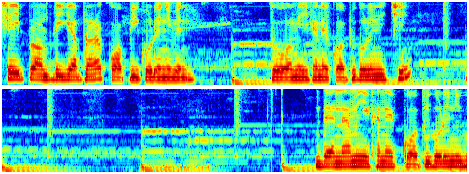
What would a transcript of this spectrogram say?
সেই প্রম্পটিকে আপনারা কপি করে নেবেন। তো আমি এখানে কপি করে নিচ্ছি। দেন আমি এখানে কপি করে নিব।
